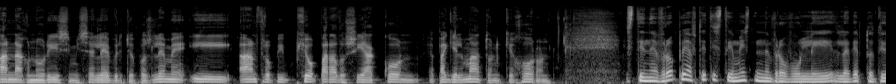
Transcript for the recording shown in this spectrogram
αναγνωρίσιμοι, celebrity όπως λέμε, ή άνθρωποι πιο παραδοσιακών επαγγελμάτων και χώρων. Στην Ευρώπη αυτή τη στιγμή στην Ευρωβουλή, δηλαδή από το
